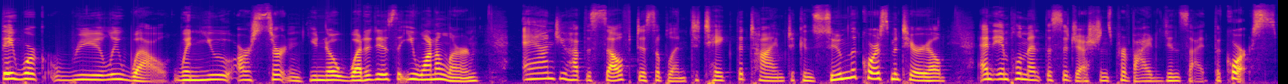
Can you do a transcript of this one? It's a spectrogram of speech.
They work really well when you are certain you know what it is that you want to learn and you have the self discipline to take the time to consume the course material and implement the suggestions provided inside the course.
